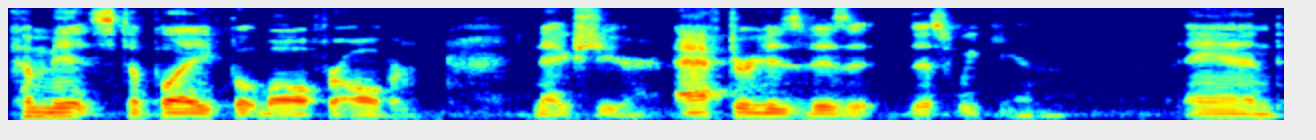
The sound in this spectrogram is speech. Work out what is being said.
commits to play football for Auburn next year after his visit this weekend. And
